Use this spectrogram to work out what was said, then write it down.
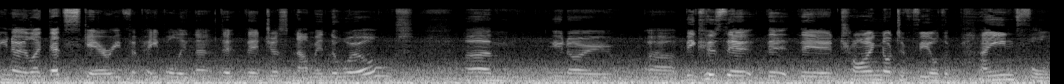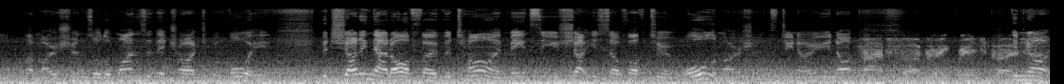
you know, like that's scary for people in that, that they're just numb in the world. Um, you know, uh, because they're, they're they're trying not to feel the painful emotions or the ones that they're trying to avoid. But shutting that off over time means that you shut yourself off to all emotions. Do you know? You're not. You're not.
